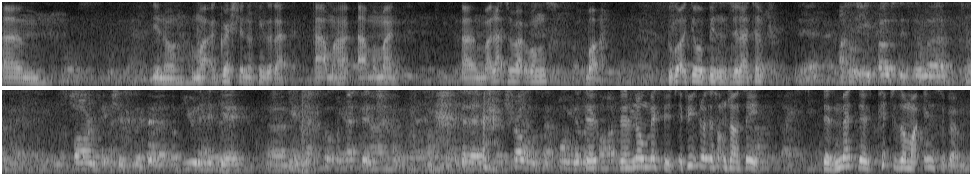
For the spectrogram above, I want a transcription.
um, you know, my aggression and things like that out of my, out of my mind. Um, I like to right wrongs, but we've got to deal with business July 10th. I see you posted some uh, sparring pictures of, uh, of you in the headgear. Um, is that sort of a message to the, trolls that thought you never There- sparred? there's no message. If you look, that's what I'm trying to say. There's there's pictures on my Instagram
